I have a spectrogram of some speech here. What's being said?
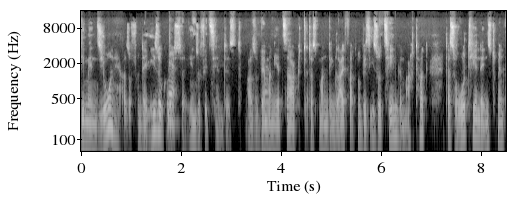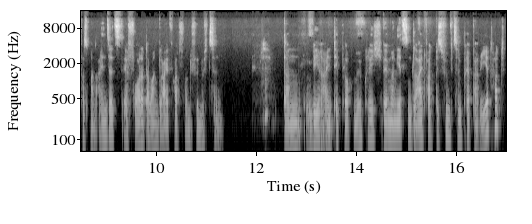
Dimension her, also von der ISO-Größe, ja. insuffizient ist. Also wenn ja. man jetzt sagt, dass man den Gleitpfad nur bis ISO 10 gemacht hat, das rotierende Instrument, was man einsetzt, erfordert aber einen Gleitpfad von 15 dann wäre ein Tipplock möglich. Wenn man jetzt einen Gleitpfad bis 15 präpariert hat,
